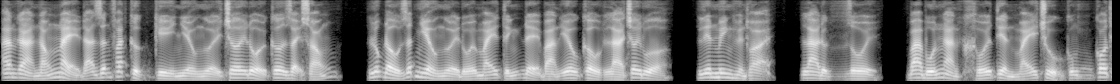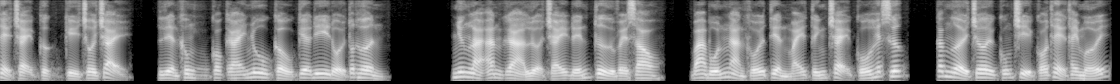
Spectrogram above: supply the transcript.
An gà nóng này đã dẫn phát cực kỳ nhiều người chơi đổi cơ dậy sóng, lúc đầu rất nhiều người đối máy tính để bàn yêu cầu là chơi đùa, liên minh huyền thoại, là được rồi, ba bốn ngàn khối tiền máy chủ cũng có thể chạy cực kỳ trôi chạy, liền không có cái nhu cầu kia đi đổi tốt hơn. Nhưng là ăn gà lửa cháy đến từ về sau, ba bốn ngàn khối tiền máy tính chạy cố hết sức, các người chơi cũng chỉ có thể thay mới,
